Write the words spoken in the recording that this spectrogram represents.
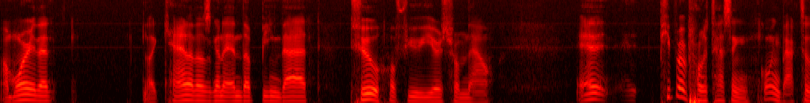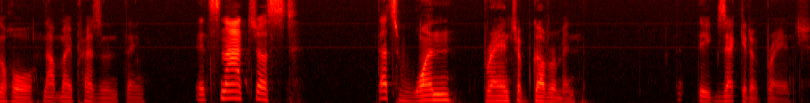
I'm worried that like Canada's gonna end up being that too a few years from now. And people are protesting, going back to the whole "not my president" thing. It's not just that's one branch of government, the executive branch.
